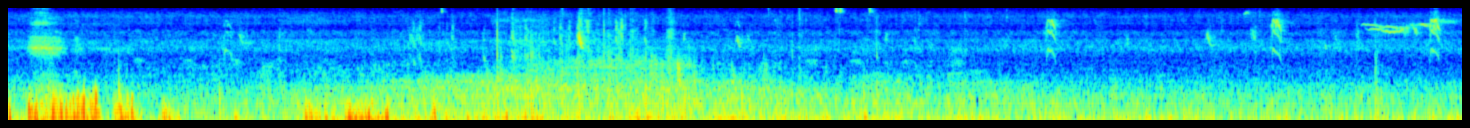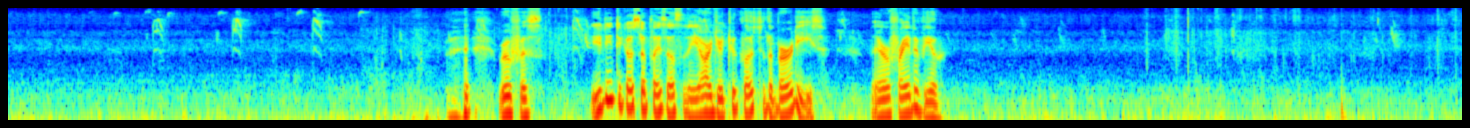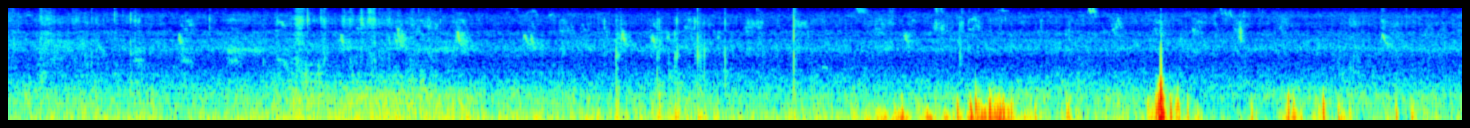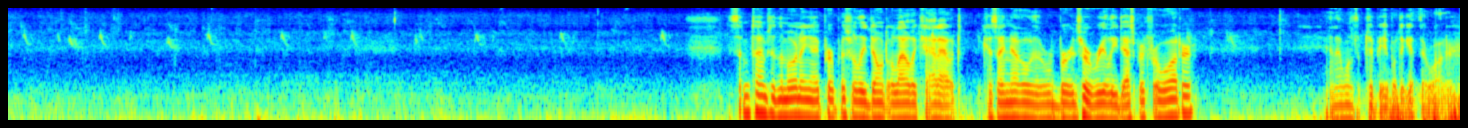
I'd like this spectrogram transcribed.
Rufous, you need to go someplace else in the yard. You're too close to the birdies. They're afraid of you. Sometimes in the morning I purposefully don't allow the cat out because I know the birds are really desperate for water and I want them to be able to get their water.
